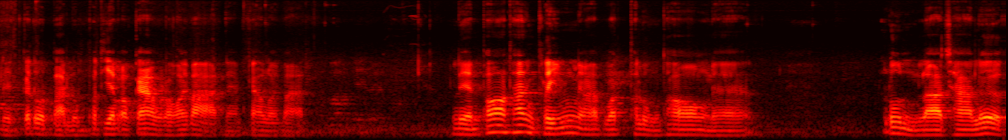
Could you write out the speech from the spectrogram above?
เหรียญกระโดดบาทหลวงพ่อเทียมเอาเก้าร้อยบาทนะครับเก้าร้อยบาท เหรียญพ่อท่านคลิ้งนะครับ วัดถลุงทองนะรุ่นราชาเลิก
